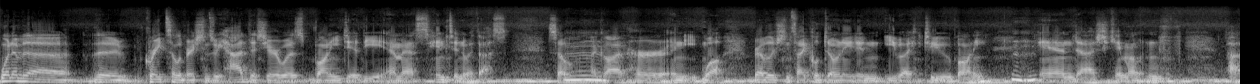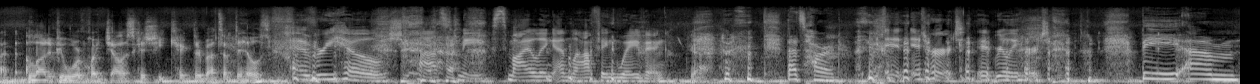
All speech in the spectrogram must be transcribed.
One of the the great celebrations we had this year was Bonnie did the MS Hinton with us. So I got her an e- well, Revolution Cycle donated an e-bike to Bonnie, and uh, she came out and uh, a lot of people were quite jealous because she kicked their butts up the hills. Every hill she passed me, smiling and laughing, waving. Yeah. That's hard. It, it hurt. It really hurt. the um,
